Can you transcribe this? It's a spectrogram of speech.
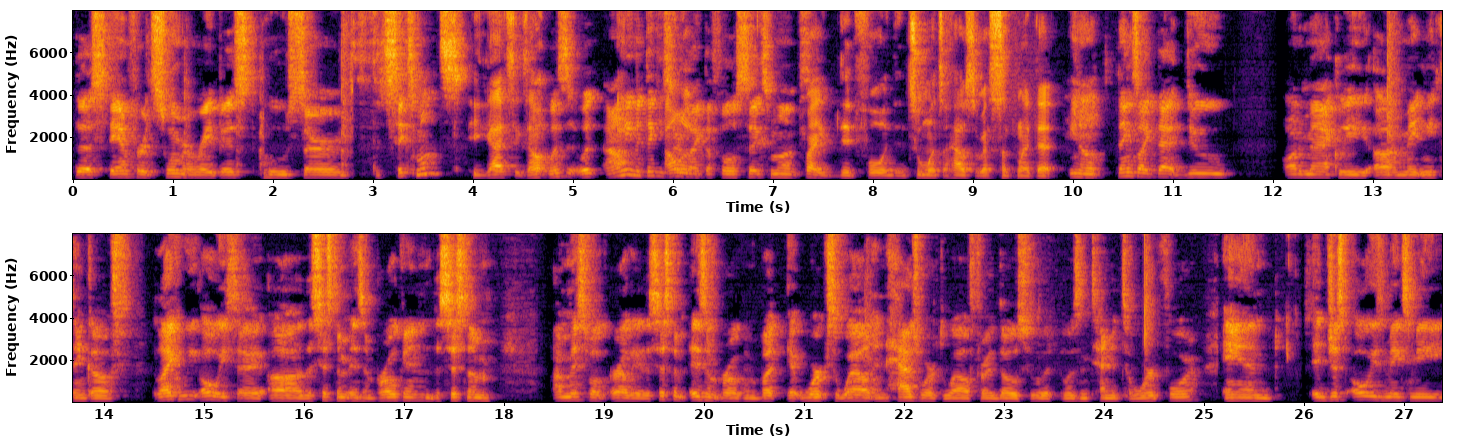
the Stanford swimmer rapist who served six months. He got six. I don't, Was it? Was, I don't even think he served like the full six months. probably did four and then two months of house arrest or something like that. You know, things like that do automatically uh, make me think of like we always say, uh, the system isn't broken. The system. I misspoke earlier. The system isn't broken, but it works well and has worked well for those who it was intended to work for. And it just always makes me,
